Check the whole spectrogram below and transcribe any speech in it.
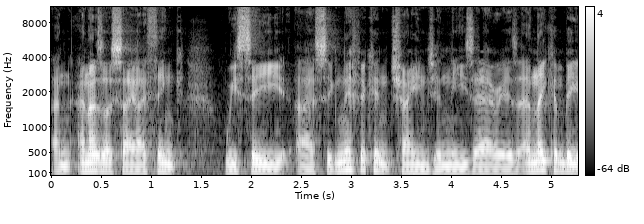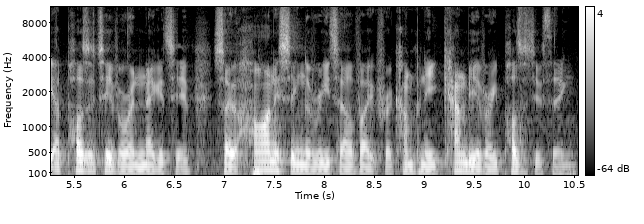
And, and as I say, I think we see a significant change in these areas, and they can be a positive or a negative. So harnessing the retail vote for a company can be a very positive thing,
